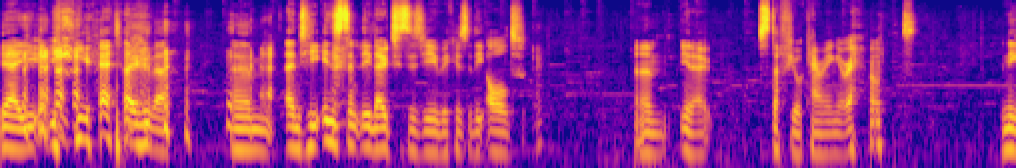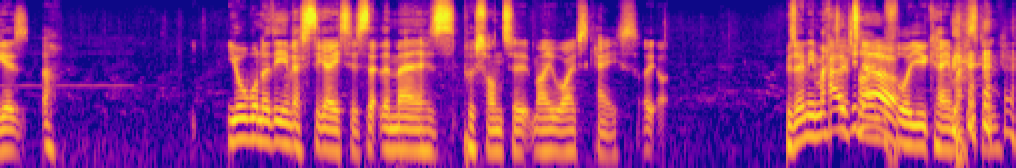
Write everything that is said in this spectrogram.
Yeah, you, you, you head over, um, and he instantly notices you because of the old, um, you know, stuff you're carrying around. And he goes, "Oh, you're one of the investigators that the mayor has put onto my wife's case. It was only a matter of time know?" before you came asking.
